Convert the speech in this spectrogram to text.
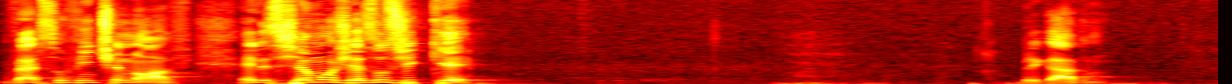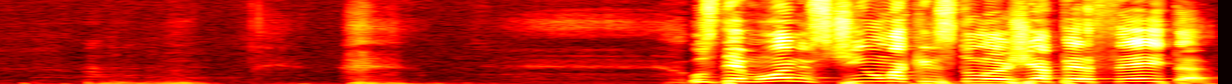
verso 29. Eles chamam Jesus de quê? Obrigado. Os demônios tinham uma cristologia perfeita.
